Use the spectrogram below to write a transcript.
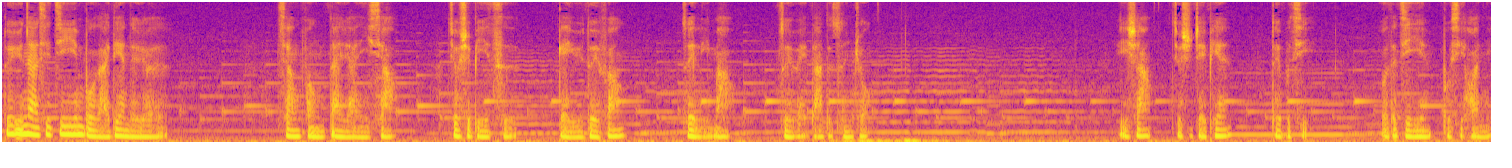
对于那些基因不来电的人，相逢淡然一笑，就是彼此。给予对方最礼貌、最伟大的尊重。以上就是这篇。对不起，我的基因不喜欢你。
